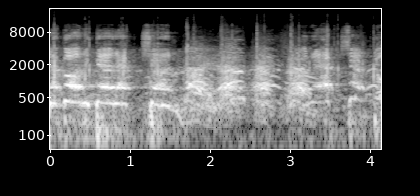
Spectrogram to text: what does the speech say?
নাগরিকের অ্যাকশন অ্যাকশন টু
